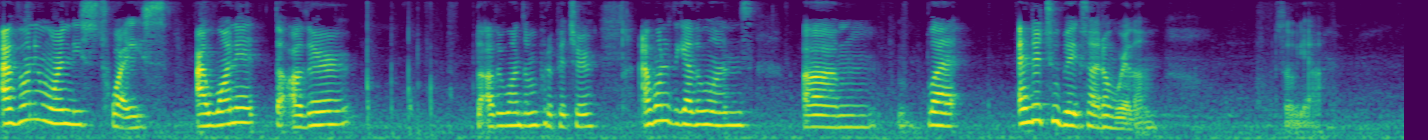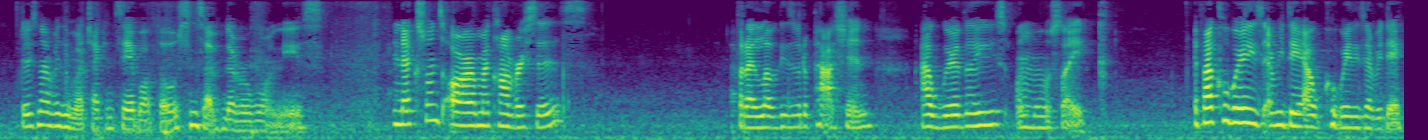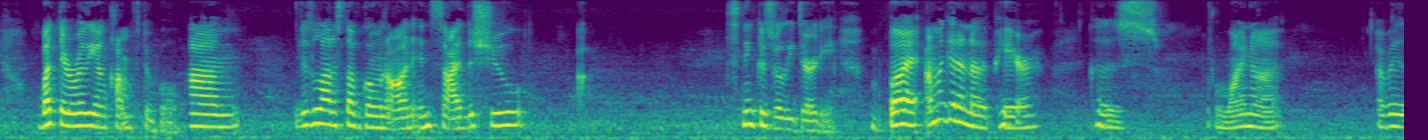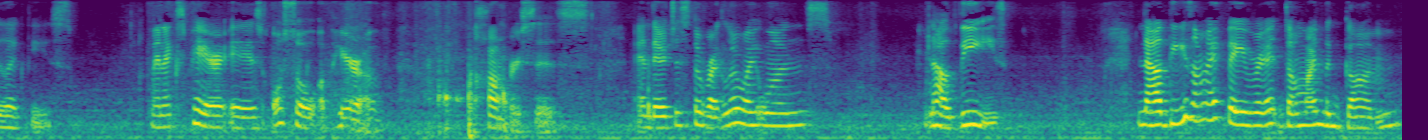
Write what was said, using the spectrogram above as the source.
I've only worn these twice. I wanted the other, the other ones, I'm gonna put a picture. I wanted the other ones, um, but, and they're too big so I don't wear them. So yeah, there's not really much I can say about those since I've never worn these. Next ones are my Converses, but I love these with a passion. I wear these almost like, if I could wear these every day, I could wear these every day but they're really uncomfortable. Um, there's a lot of stuff going on inside the shoe. The sneaker's really dirty, but I'm gonna get another pair because why not? I really like these. My next pair is also a pair of Converses and they're just the regular white ones. Now these, now these are my favorite. Don't mind the gum.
